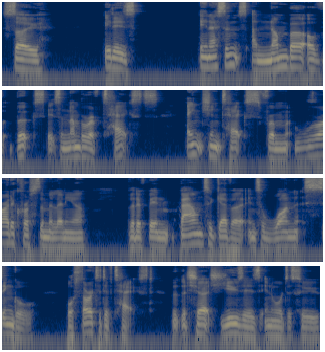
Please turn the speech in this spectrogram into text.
So, it is, in essence, a number of books, it's a number of texts, ancient texts from right across the millennia that have been bound together into one single authoritative text that the church uses in order to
